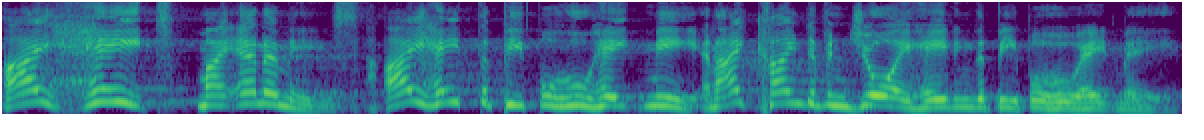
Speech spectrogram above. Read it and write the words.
I hate my enemies. I hate the people who hate me. And I kind of enjoy hating the people who hate me.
